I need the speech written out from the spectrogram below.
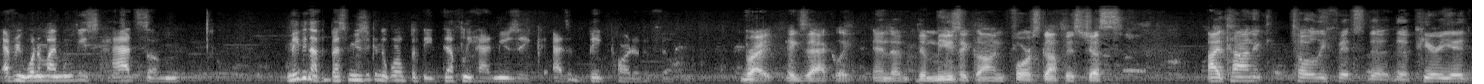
every one of my movies had some, maybe not the best music in the world, but they definitely had music as a big part of the film. Right, exactly. And the, the music on Forrest Gump is just iconic, totally fits the, the period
